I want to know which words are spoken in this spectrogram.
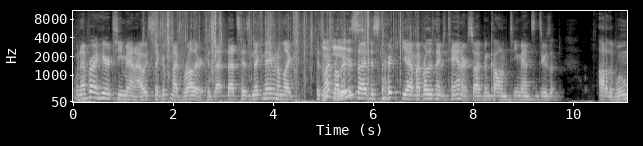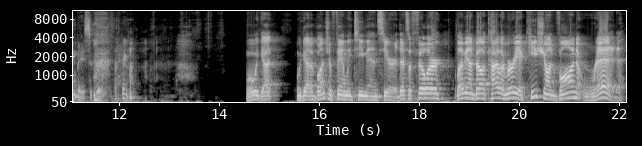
Whenever I hear T Man, I always think of my brother because that, that's his nickname, and I'm like, does my brother is? decide to start? Yeah, my brother's name's Tanner, so I've been calling him T Man since he was out of the womb, basically. Well, we got we got a bunch of family T-mans here. That's a filler. Le'Veon Bell, Kyler Murray, a Ke'Shawn Vaughn red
